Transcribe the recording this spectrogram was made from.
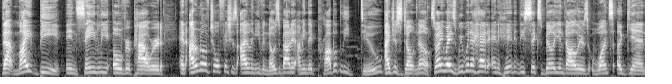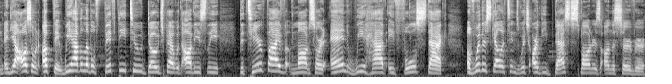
that might be insanely overpowered. And I don't know if Julfish's Island even knows about it. I mean, they probably do. I just don't know. So anyways, we went ahead and hit the $6 billion once again. And yeah, also an update. We have a level 52 Doge Pet with obviously the tier 5 mob sword, and we have a full stack of wither skeletons, which are the best spawners on the server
